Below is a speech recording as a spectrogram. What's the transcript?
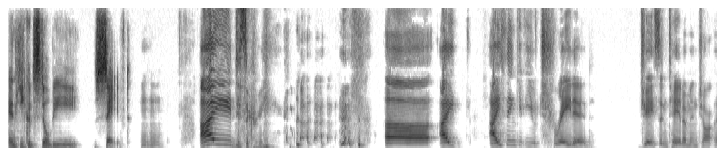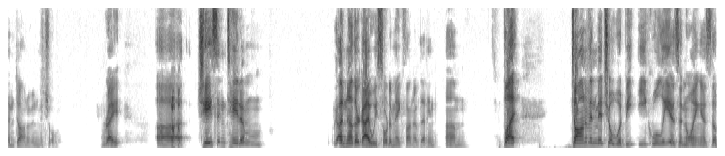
and he could still be saved. hmm I disagree. uh, I I think if you traded Jayson Tatum and John and Donovan Mitchell, right? Uh, Uh-huh. Jayson Tatum, another guy we sort of make fun of that. Um, but Donovan Mitchell would be equally as annoying as the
